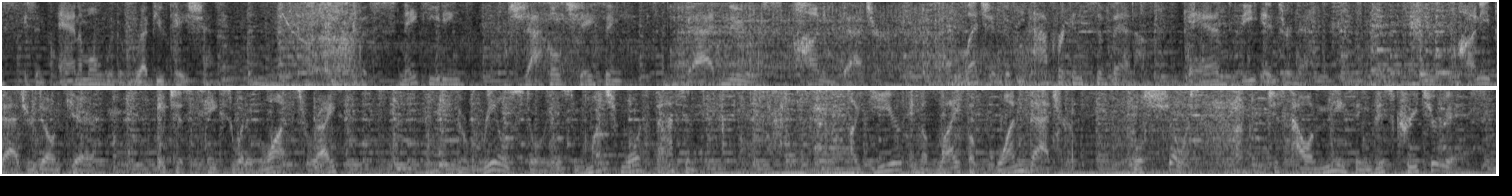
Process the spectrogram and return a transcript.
This is an animal with a reputation. The snake-eating, jackal-chasing, bad news honey badger. Legend of the African savanna and the internet. Honey badger don't care. It just takes what it wants, right? The real story is much more fascinating. A year in the life of one badger will show us just how amazing this creature is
